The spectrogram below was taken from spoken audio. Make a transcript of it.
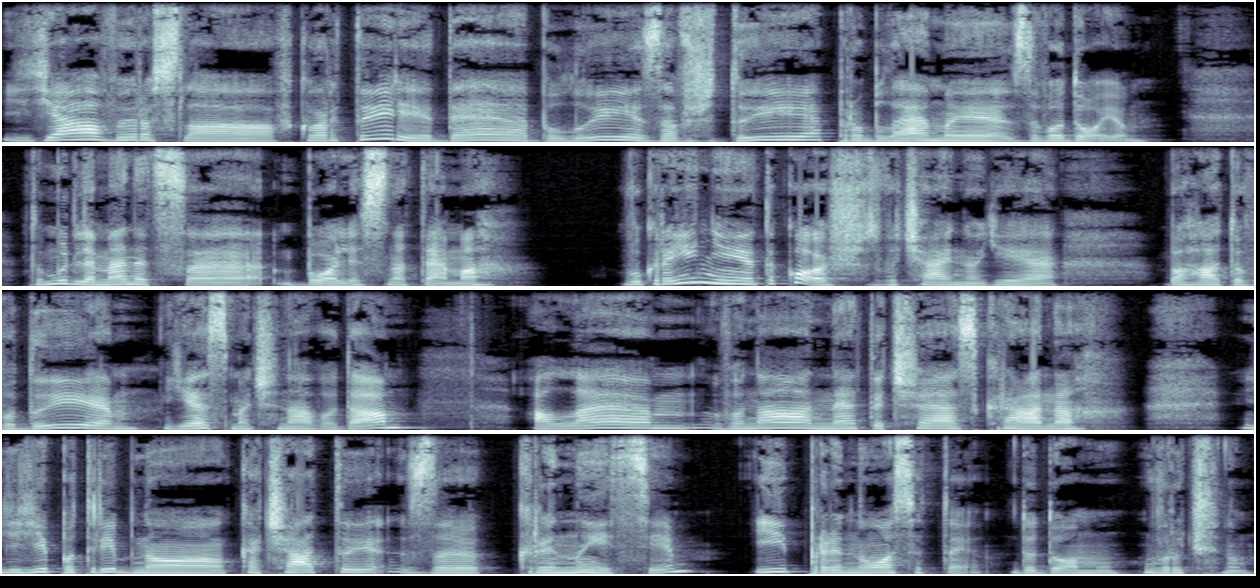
я виросла в квартирі, де були завжди проблеми з водою. Тому для мене це болісна тема. В Україні також, звичайно, є багато води, є смачна вода, але вона не тече з крана. Її потрібно качати з криниці і приносити додому вручну.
